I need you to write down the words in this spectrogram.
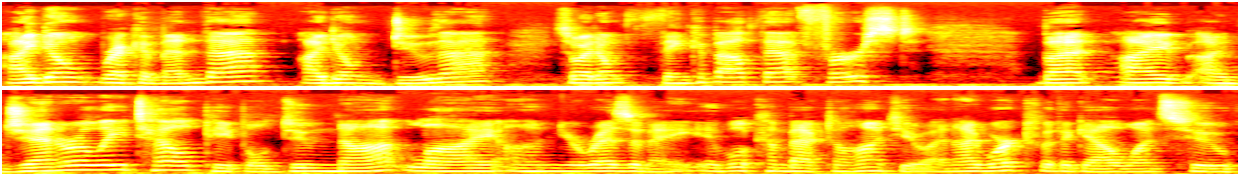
I don't recommend that. I don't do that. So I don't think about that first. But I, I generally tell people do not lie on your resume. It will come back to haunt you. And I worked with a gal once who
